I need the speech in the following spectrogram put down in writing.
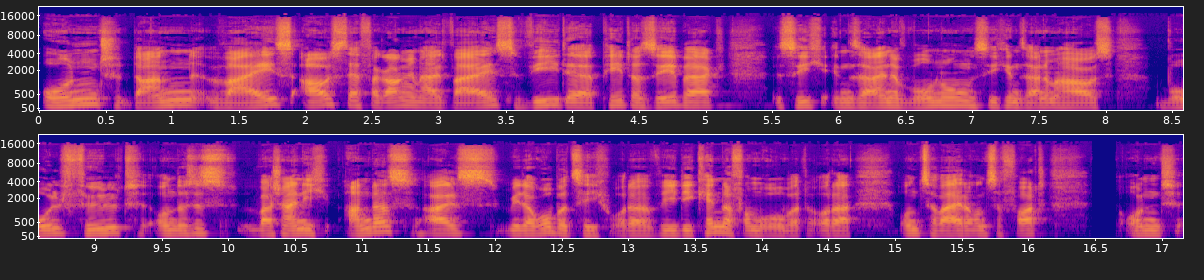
und dann weiß, aus der Vergangenheit weiß, wie der Peter Seeberg sich in seiner Wohnung, sich in seinem Haus wohlfühlt. Und das ist wahrscheinlich anders als wie der Robert sich oder wie die Kinder vom Robert oder und so weiter und so fort. Und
